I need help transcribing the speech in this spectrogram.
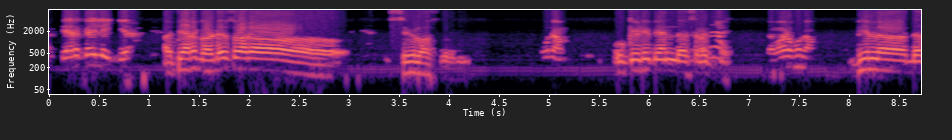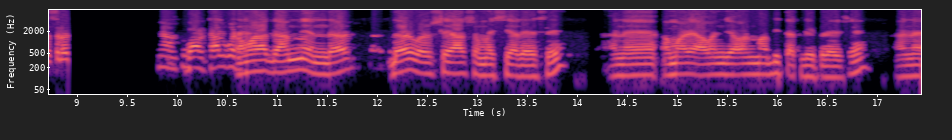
અત્યારે કઈ લઈ ગયા? અત્યારે ગડેશ્વર સિવિલ હોસ્પિટલ. શું નામ? ઉકેડી બેન દશરથ છે. તમારું શું નામ? ભીલ દશરથ. અમારા ગામની અંદર દર વર્ષે આ સમસ્યા રહેશે અને અમારે આવન જવાનમાં બી તકલીફ રહે છે અને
